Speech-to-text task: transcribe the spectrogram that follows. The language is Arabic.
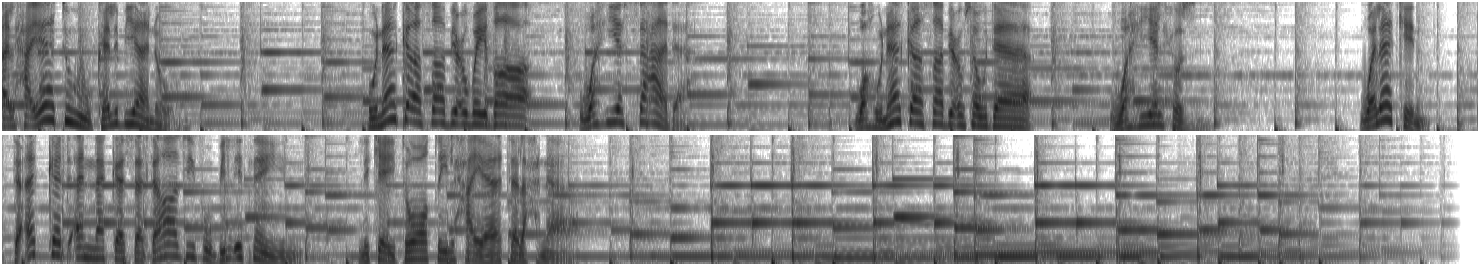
الحياة كالبيانو. هناك أصابع بيضاء وهي السعادة. وهناك أصابع سوداء وهي الحزن. ولكن تأكد أنك ستعزف بالاثنين لكي تعطي الحياة لحنا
